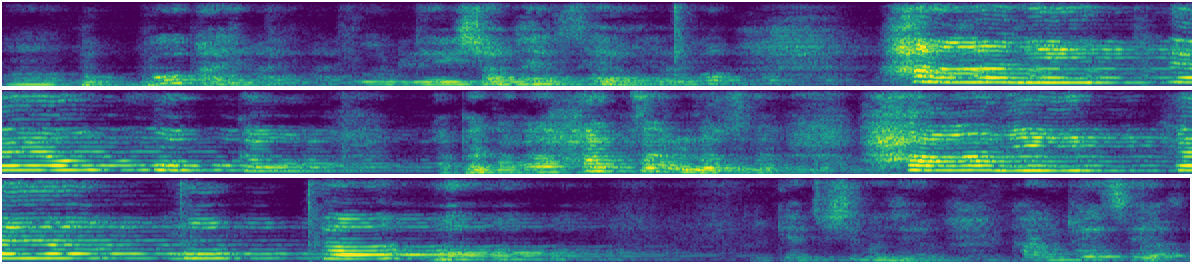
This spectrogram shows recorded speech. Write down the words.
어, 복부 바이브레이션 해주세요. 그리고 한이 태양 못가 앞에다가 하자를 넣어주세요. 한이 태양 못가오 이렇게 해주시면 돼요. 강조해주세요.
